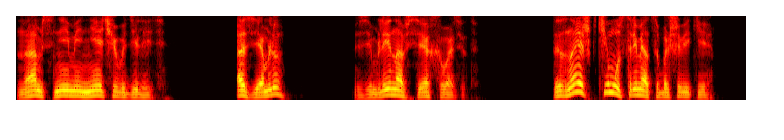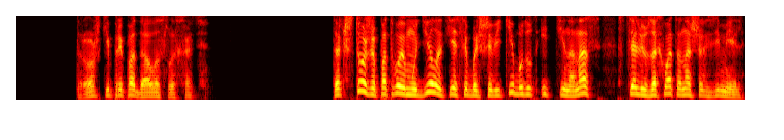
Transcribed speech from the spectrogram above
«Нам с ними нечего делить. А землю? Земли на всех хватит. Ты знаешь, к чему стремятся большевики?» Трошки припадало слыхать. Так что же, по-твоему, делать, если большевики будут идти на нас с целью захвата наших земель,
